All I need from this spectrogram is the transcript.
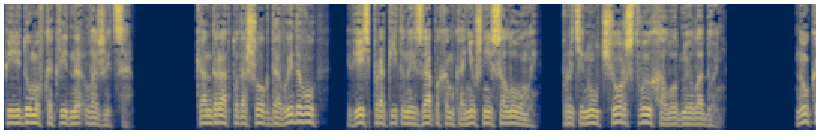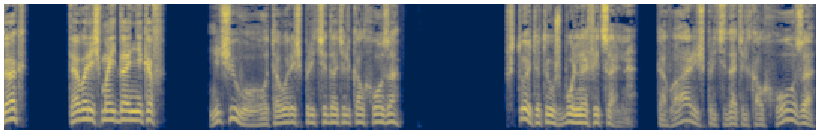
передумав, как видно, ложиться. Кондрат подошел к Давыдову, весь пропитанный запахом конюшни и соломы, протянул черствую холодную ладонь. «Ну как?» Товарищ Майданников. Ничего, товарищ председатель колхоза. Что это ты уж больно официально? Товарищ председатель колхоза.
